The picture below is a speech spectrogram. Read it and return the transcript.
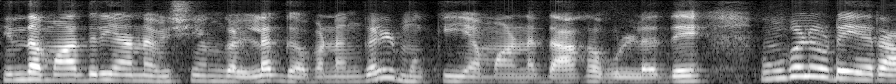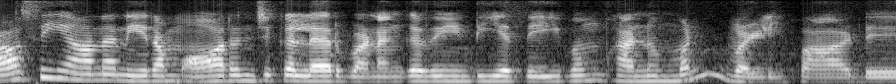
இந்த மாதிரியான விஷயங்களில் கவனங்கள் முக்கியமானதாக உள்ளது. உங்களுடைய ராசியான நிறம் ஆரஞ்சு கலர் வணங்க வேண்டிய தெய்வம் ஹனுமன் வழிபாடு.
